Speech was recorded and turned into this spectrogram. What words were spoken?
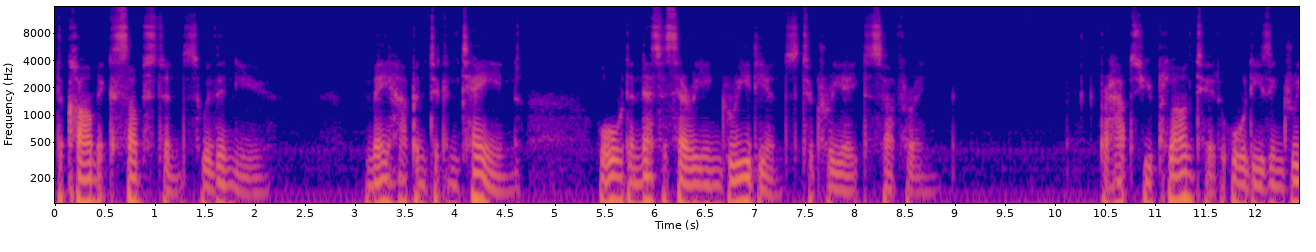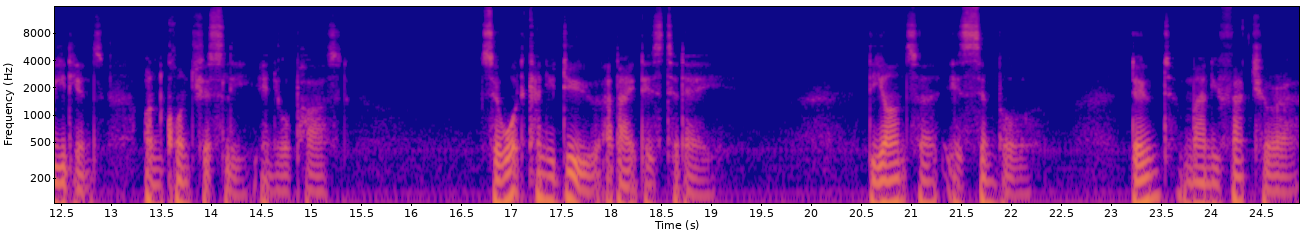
the karmic substance within you may happen to contain all the necessary ingredients to create suffering. Perhaps you planted all these ingredients unconsciously in your past. So, what can you do about this today? The answer is simple. Don't manufacture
